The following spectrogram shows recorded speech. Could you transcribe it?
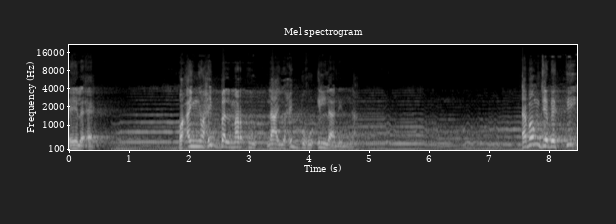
এই এক। এবং যে ব্যক্তি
